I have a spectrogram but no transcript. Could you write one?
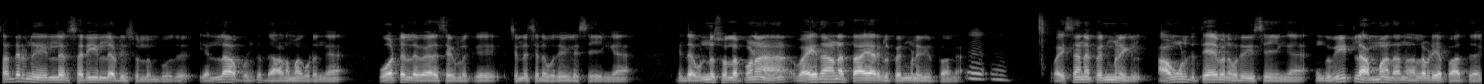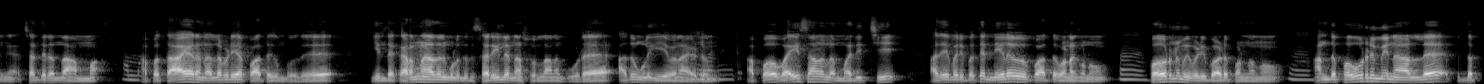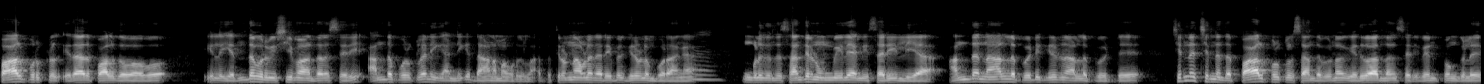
சந்திரன் இல்லை சரியில்லை அப்படின்னு சொல்லும்போது எல்லா பொருளுக்கும் தானமாக கொடுங்க. ஹோட்டலில் வேலை செய்கிறவங்களுக்கு சின்ன சின்ன உதவிகளை செய்யுங்க. இந்த இன்னும் சொல்லப்போனால் வயதான தாயார்கள் பெண்மணிகள் இருப்பாங்க. வயசான பெண்மணிகள் அவங்களுக்கு தேவையான உதவி செய்யுங்க. உங்கள் வீட்டில் அம்மா தான் நல்லபடியாக பார்த்துக்கங்க. சந்திரன் தான் அம்மா. அப்போ தாயாரை நல்லபடியாக பார்த்துக்கும் போது இந்த கரணநாதன் உங்களுக்கு இது சரியில்லை நான் சொல்லலாம்னு கூட அது உங்களுக்கு ஈவன் ஆகிடும். அப்போது வயசானவங்களை மதித்து அதே மாதிரி பார்த்தா நிலவு பார்த்து வணங்கணும். பௌர்ணமி வழிபாடு பண்ணணும். அந்த பௌர்ணமி நாளில் இந்த பால் பொருட்கள் ஏதாவது பால் கோவாவோ இல்லை எந்த ஒரு விஷயமா இருந்தாலும் சரி அந்த பொருட்களை நீங்கள் அன்றைக்கி தானமாக கொடுக்கலாம் இப்போ திருவண்ணாமலை நிறைய பேர் கிரிவலம் போகிறாங்க. உங்களுக்கு இந்த சந்திரன் உண்மையிலே அன்றைக்கி சரியில்லையா அந்த நாளில் போயிட்டு கிரிவல நாளில் போயிட்டு சின்ன சின்ன இந்த பால் பொருட்கள் சார்ந்த உணவு எதுவாக இருந்தாலும் சரி வெண்பொங்கல்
